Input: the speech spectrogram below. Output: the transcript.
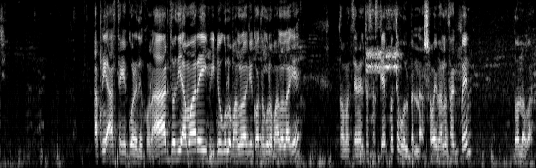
আপনি আজ থেকে করে দেখুন। আর যদি আমার এই ভিডিওগুলো ভালো লাগে, কথাগুলো ভালো লাগে, তো আমার চ্যানেলটা সাবস্ক্রাইব করতে বলবেন না। সবাই ভালো থাকবেন। ধন্যবাদ।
